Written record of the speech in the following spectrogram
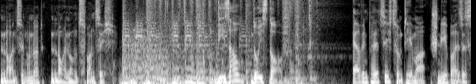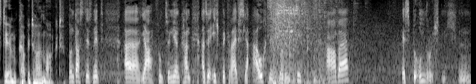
1929. Die Sau durchs Dorf. Erwin Pelzig zum Thema Schneeballsystem Kapitalmarkt. Und dass das nicht äh, ja, funktionieren kann, also ich begreife es ja auch nicht so richtig, aber es beunruhigt mich. Hm?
